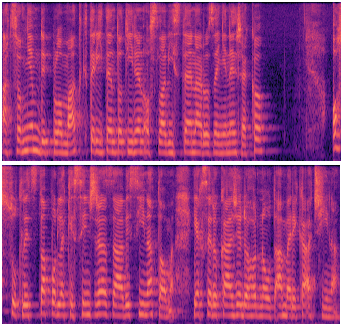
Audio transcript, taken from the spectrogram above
A co v něm diplomat, který tento týden oslaví z té narozeniny, řekl? Osud lidstva podle Kissingera závisí na tom, jak se dokáže dohodnout Amerika a Čína.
